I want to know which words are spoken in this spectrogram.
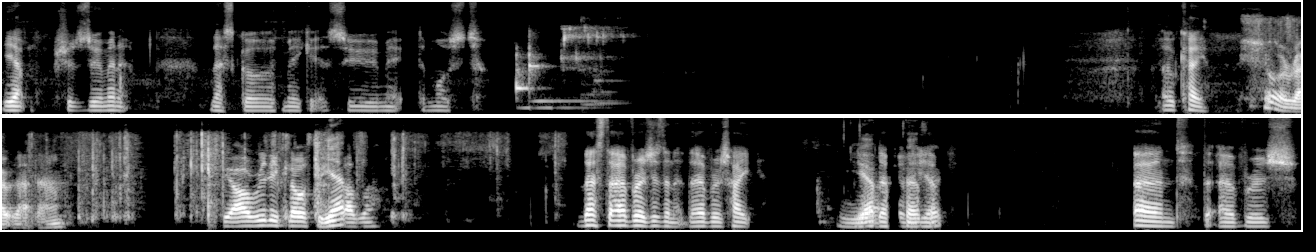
Yep, should zoom in it. Let's go make it zoom it the most. Okay, sure, I wrote that down. We are really close to Yep. each other. that's the average, isn't it? The average height. Yeah, definitely, yeah. perfect. and the average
